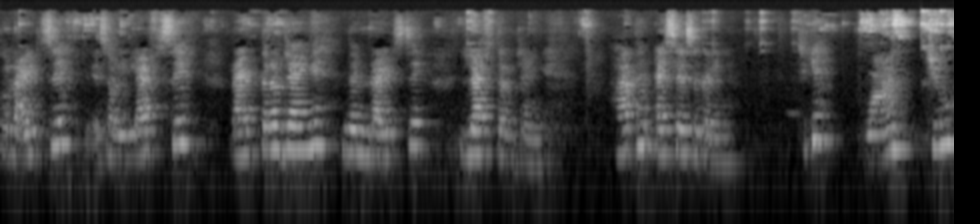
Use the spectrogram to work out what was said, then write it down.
तो राइट से सॉरी लेफ़्ट से राइट तरफ़ जाएँगे देन राइट से लेफ़्ट तरफ़ जाएँगे। हाथ हम ऐसे ऐसे करेंगे, ठीक है? वन टू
